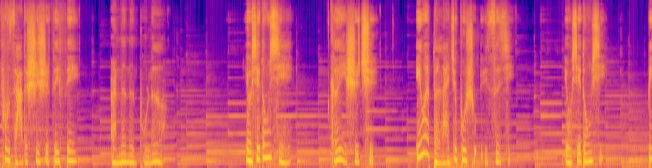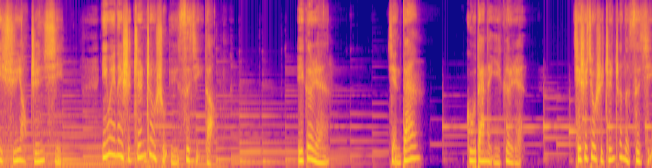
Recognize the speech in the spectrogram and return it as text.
复杂的是是非非而闷闷不乐。有些东西可以失去，因为本来就不属于自己；有些东西必须要珍惜，因为那是真正属于自己的。一个人，简单、孤单的一个人。其实就是真正的自己。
